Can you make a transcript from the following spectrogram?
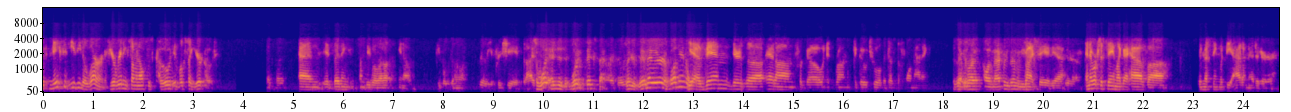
But it makes it easy to learn. If you're reading someone else's code, it looks like your code. And it's, I think some people, uh, you know, people don't really appreciate, but I. So what ended, it- what fixed that right there? Was that your Vim editor and a plugin? or- Yeah, Vim, there's a add-on for Go and it runs the Go tool that does the formatting. Is that run automatically then? when you- When I save, yeah. Yeah. And it works the same, like I have, uh, been messing with the Atom editor.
